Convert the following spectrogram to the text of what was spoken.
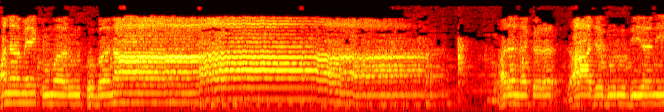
මනමේ කුමරු සුබනා? හරණ කර රාජගුරු දියණිය රුසිරෙන්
